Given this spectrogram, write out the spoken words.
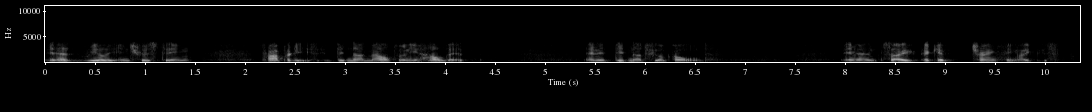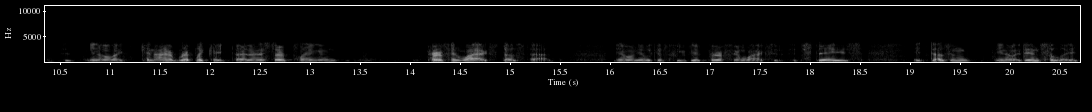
it had really interesting properties. It did not melt when you held it, and it did not feel cold. And so I, I kept trying think like, you know, like, can I replicate that? And I started playing. And paraffin wax does that. You know, when you look at food grade paraffin wax, it, it stays. It doesn't, you know, it insulates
